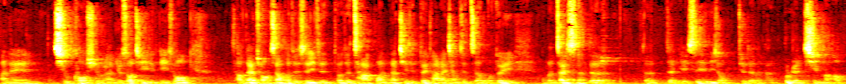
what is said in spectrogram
啊呢求扣修了。有时候其实你说躺在床上或者是一直或者插管，那其实对他来讲是折磨，对我们在生的的人也是一种觉得很不忍心嘛哈。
